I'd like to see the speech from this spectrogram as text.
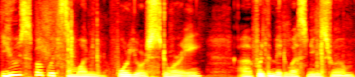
you spoke with someone for your story, uh, for the Midwest Newsroom,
